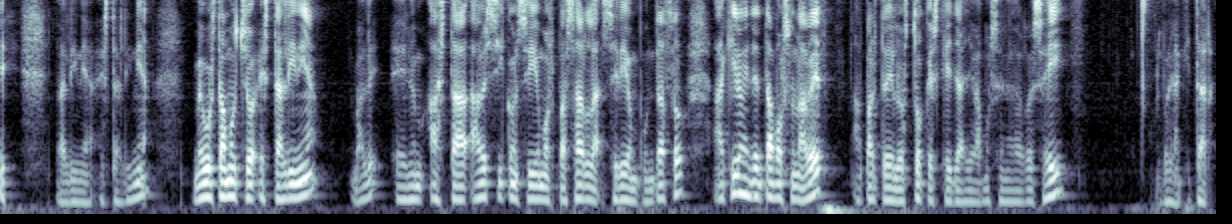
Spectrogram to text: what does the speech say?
la línea, esta línea. Me gusta mucho esta línea, ¿vale? hasta a ver si conseguimos pasarla sería un puntazo. Aquí lo intentamos una vez, aparte de los toques que ya llevamos en el RSI. Voy a quitar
